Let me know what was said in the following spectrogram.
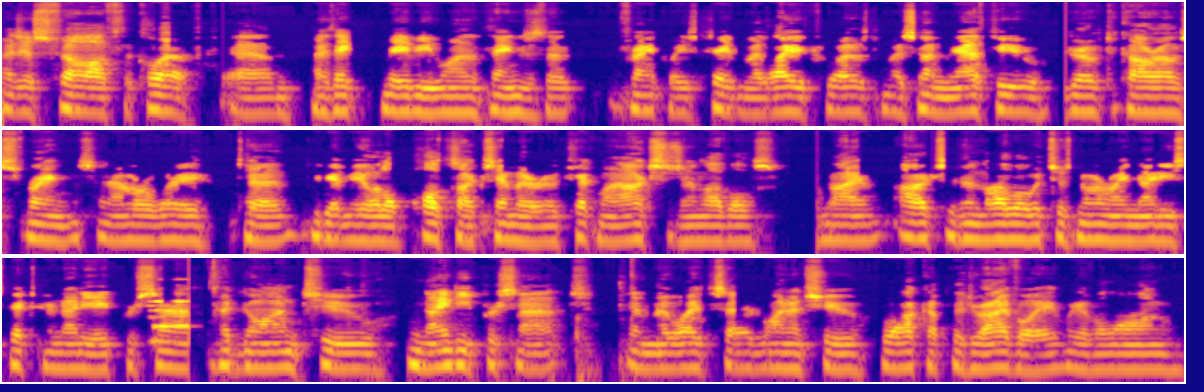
I just fell off the cliff. And I think maybe one of the things that frankly saved my life was my son Matthew drove to Colorado Springs, an hour away, to, to get me a little pulse oximeter to check my oxygen levels my oxygen level, which is normally 96 or 98%, had gone to 90%. And my wife said, Why don't you walk up the driveway? We have a long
